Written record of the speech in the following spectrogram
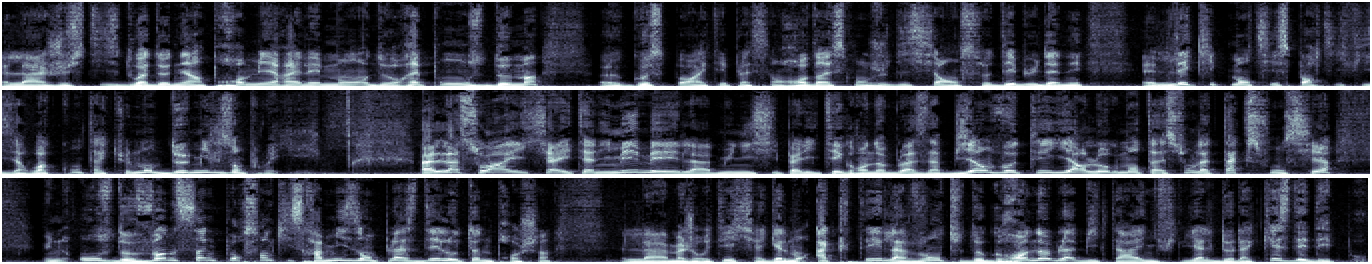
La justice doit donner un premier élément de réponse demain. Euh, Gosport a été placé en redressement judiciaire en ce début d'année. L'équipementier sportif isérois compte actuellement 2000 employés. La soirée a été animée, mais la municipalité grenobloise a bien voté hier l'augmentation de la taxe foncière. Une hausse de 25% qui sera mise en place dès l'automne prochain. La majorité a également acté la vente de Grenoble Habitat, une filiale de la Caisse des dépôts.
